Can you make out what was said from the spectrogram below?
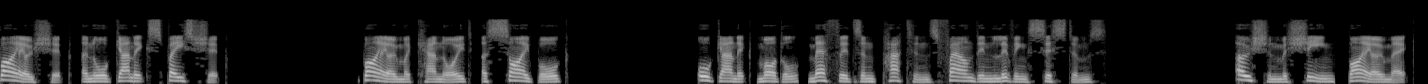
Bioship, an organic spaceship. Biomechanoid, a cyborg. Organic model, methods and patterns found in living systems Ocean Machine, Biomech,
